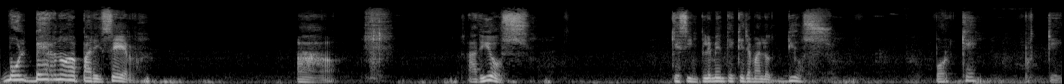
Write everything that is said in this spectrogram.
volvernos a parecer a, a Dios, que simplemente hay que llamarlo Dios. ¿Por qué? Porque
